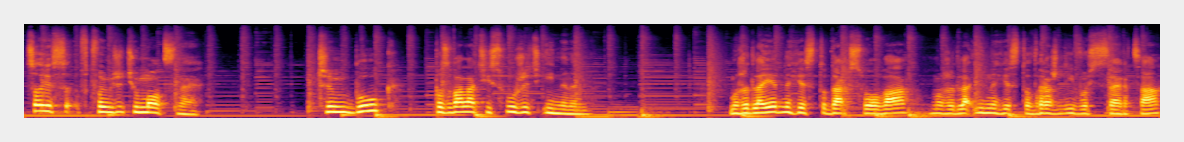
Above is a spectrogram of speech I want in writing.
co jest w Twoim życiu mocne, czym Bóg pozwala Ci służyć innym. Może dla jednych jest to dar słowa, może dla innych jest to wrażliwość serca,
